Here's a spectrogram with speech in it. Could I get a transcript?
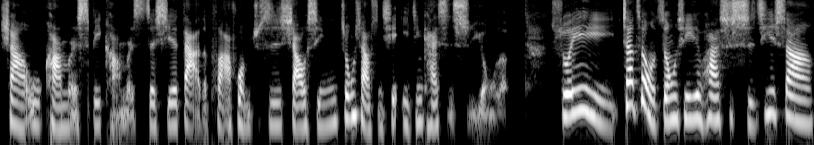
像 WooCommerce、BigCommerce 这些大的 platform，就是小型、中小型企业已经开始使用了。所以像这种东西的话，是实际上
